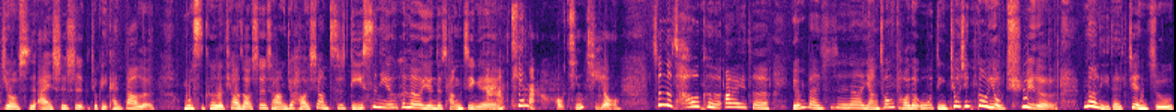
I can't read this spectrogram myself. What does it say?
就是爱试试就可以看到了。莫斯科的跳蚤市场就好像是迪士尼乐园的场景诶，天哪，好惊奇哦！真的超可爱的，原本是那洋葱头的屋顶就已经够有趣了。那里的建筑，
